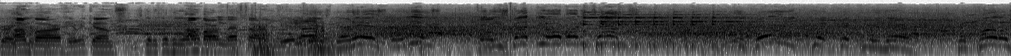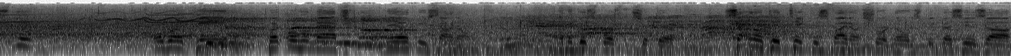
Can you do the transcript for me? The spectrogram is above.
very Armbar, here he comes. He's going to go for the Armbar, armbar. left arm. Here There it it is. is. There it is. There it is. And he's got the arm already tapped. A very quick victory there for Carlos Newton over a game but overmatched Naoki Sano. And the good sportsmanship there. Sano did take this fight on short notice because his uh,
